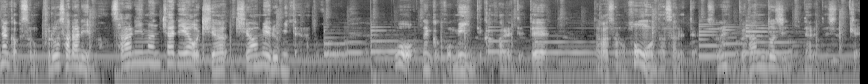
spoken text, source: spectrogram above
なんかそのプロサラリーマン、サラリーマンキャリアを極めるみたいなところをなんかこうメインで書かれてて、だからその本を出されてるんですよね。ブランド人になれでしたっけ？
